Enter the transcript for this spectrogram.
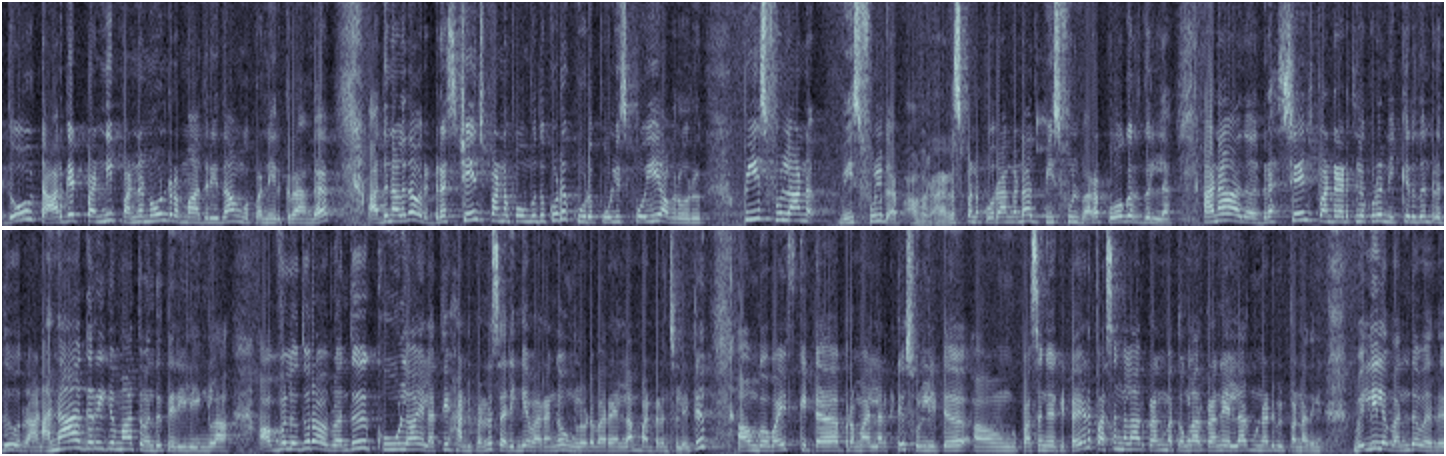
ஏதோ டார்கெட் பண்ணி பண்ணணுன்ற மாதிரி தான் அவங்க பண்ணியிருக்கிறாங்க. அதனால தான் அவர் ட்ரெஸ் சேஞ்ச் பண்ண போகும்போது கூட கூட போலீஸ் போய் அவர் ஒரு பீஸ்ஃபுல்லான பீஸ்ஃபுல் அவர் அரெஸ்ட் பண்ண போகிறாங்கன்னா அது பீஸ்ஃபுல் வர போகிறது இல்லை. ஆனால் அது ட்ரெஸ் சேஞ்ச் பண்ணுற இடத்துல கூட நிற்கிறதுன்றது ஒரு அநாகரிகமாக வந்து தெரியலீங்களா? அவ்வளோ தூரம் அவர் வந்து கூலாக எல்லாத்தையும் எல்லாத்தையும் ஹேண்டில் பண்ணுறேன் சரிங்க வரேங்க உங்களோட வரேன் எல்லாம் பண்ணுறேன்னு சொல்லிட்டு அவங்க ஒய்ஃப் கிட்ட அப்புறமா எல்லாருக்கிட்டையும் சொல்லிட்டு அவங்க பசங்க கிட்ட ஏன்னா பசங்களாம் இருக்கிறாங்க மற்றவங்களாம் இருக்கிறாங்க எல்லாரும் முன்னாடி இப்படி பண்ணாதீங்க. வெளியில் வந்தவர்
